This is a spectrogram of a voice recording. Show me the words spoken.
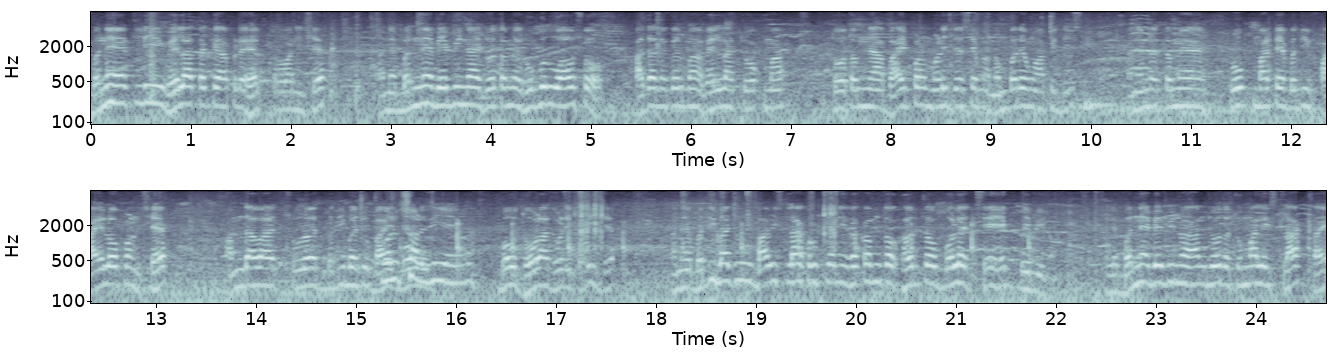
બને એટલી વહેલા તકે આપણે હેલ્પ કરવાની છે. અને બંને બેબીના જો તમે રૂબરૂ આવશો આદાનગરમાં વેલના ચોકમાં તો તમને આ ભાઈ પણ મળી જશે એમનો નંબરે હું આપી દઈશ. અને એમને તમે પ્રૂફ માટે બધી ફાઇલો પણ છે. અમદાવાદ સુરત બધી બાજુ વલસાડ બહુ- ધોળા ધોળી કરી છે. અને બધી બાજુ બાવીસ લાખ રૂપિયાની રકમ તો ખર્ચો બોલે જ છે એક બેબીનો. એટલે બંને બેબીનો આમ જો તો ચુમ્માલીસ લાખ થાય.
